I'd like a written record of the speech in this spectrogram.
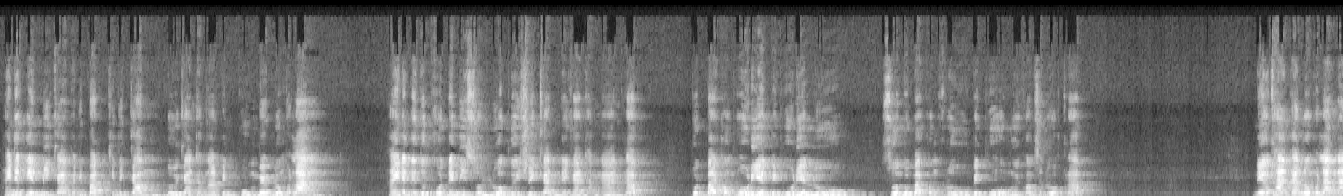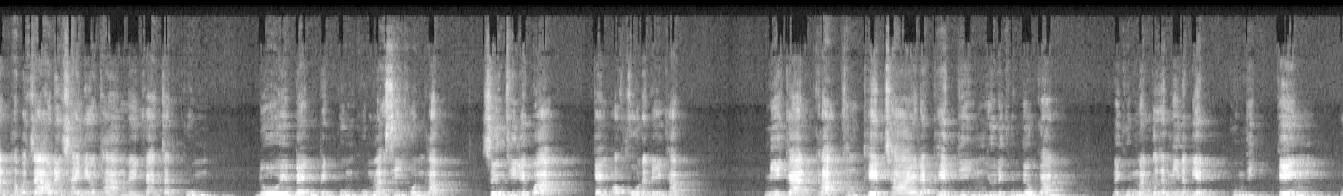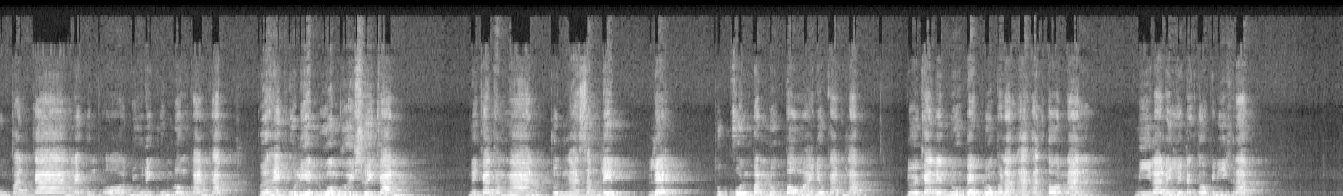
ให้นักเรียนมีการปฏิบัติกิจกรรม โดยการทำงานเป็นกลุ่มแบบรวมพลัง ให้นักเรียนทุกคนได้มีส่วนร่วมด้วยช่วยกันในการทำงานครับ บทบาทของผู้เรียนเป็นผู้เรียนรู้ ส่วนบทบาทของครูเป็นผู้อำนวยความสะดวกครับ แนวทางการรวมพลังนั้นข้าพเจ้าได้ใช้แนวทางในการจัดกลุ่ม โดยแบ่งเป็นกลุ่มกลุ่มละ 4 คนครับ ซึ่งที่เรียกว่าแก๊งออฟโฟนั่นเองครับ มีการคละทั้งเพศชายและเพศหญิงอยู่ในกลุ่มเดียวกัน ในกลุ่มนั้นก็จะมีนักเรียนกลุ่มที่เก่ง กลุ่มปานกลาง และกลุ่มอ่อนอยู่ในกลุ่มร่วมกันครับ เพื่อให้ผู้เรียนร่วมด้วยช่วยกัน ในการทำงานจนงานสำเร็จและทุกคนบรรลุเป้าหมายเดียวกันครับ โดยการเรียนรู้แบบรวมพลัง 5 ขั้นตอนนั้น มีรายละเอียดดังต่อไปนี้ครับ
